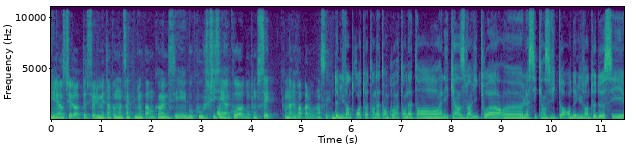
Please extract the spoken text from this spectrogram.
il aurait peut-être fallu mettre un peu moins de 5 millions par an quand même. C'est beaucoup si c'est un coureur dont on sait qu'on n'arrivera pas à le relancer. 2023, toi, t'en attends quoi? T'en attends, allez, 15-20 victoires. Euh, là, c'est 15 victoires en 2022. C'est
